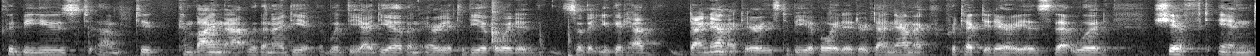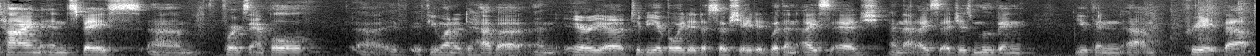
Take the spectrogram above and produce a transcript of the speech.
could be used um, to combine that with an idea with the idea of an area to be avoided so that you could have dynamic areas to be avoided or dynamic protected areas that would shift in time and space. Um, for example uh, if, if you wanted to have a, an area to be avoided associated with an ice edge and that ice edge is moving you can um, create that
